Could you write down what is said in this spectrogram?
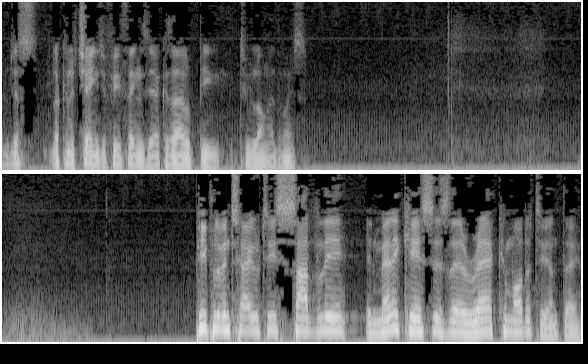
I'm just looking to change a few things here because I'll be too long otherwise. People of integrity, sadly, in many cases, they're a rare commodity, aren't they?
